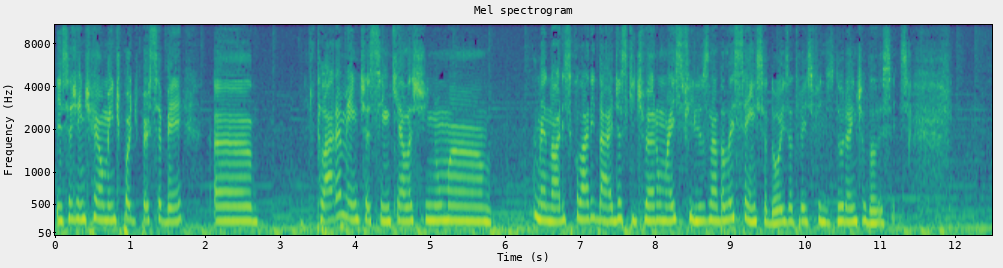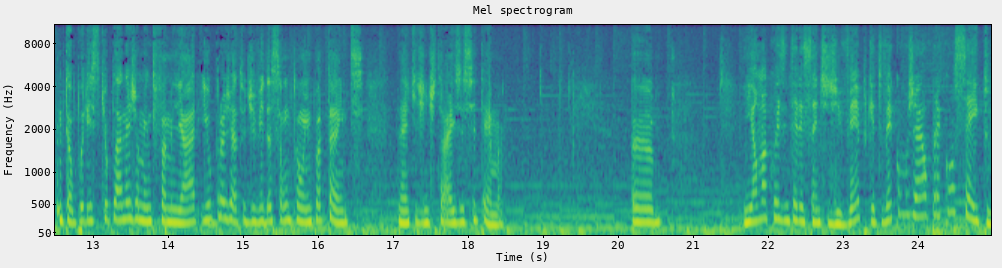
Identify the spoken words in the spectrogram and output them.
Isso a gente realmente pode perceber uh, claramente, assim, que elas tinham uma menor escolaridade, as que tiveram mais filhos na adolescência, dois a três filhos durante a adolescência. Então, por isso que o planejamento familiar e o projeto de vida são tão importantes, né? Que a gente traz esse tema. Uh, e é uma coisa interessante de ver, porque tu vê como já é o preconceito.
